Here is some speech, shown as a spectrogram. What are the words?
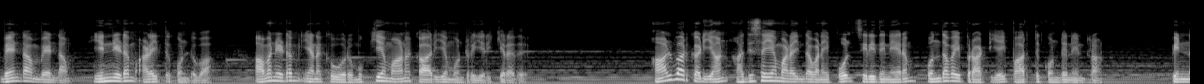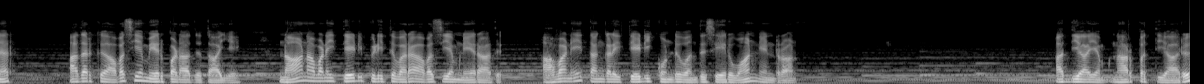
வேண்டாம் வேண்டாம். என்னிடம் அழைத்து கொண்டு வா. அவனிடம் எனக்கு ஒரு முக்கியமான காரியம் ஒன்று இருக்கிறது. ஆழ்வார்க்கடியான் அதிசயமடைந்தவனைப் போல் சிறிது நேரம் குந்தவை பிராட்டியை பார்த்து கொண்டு நின்றான். பின்னர் அதற்கு அவசியம் ஏற்படாது தாயே நான் அவனை தேடி பிடித்து வர அவசியம் நேராது. அவனே தங்களை தேடிக் கொண்டு வந்து சேருவான் என்றான். அத்தியாயம் நாற்பத்தி ஆறு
